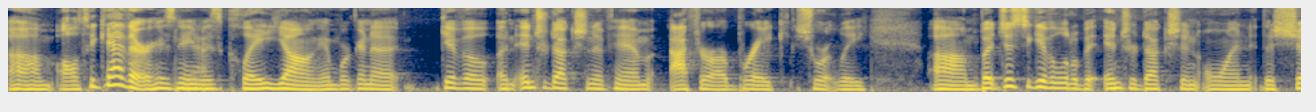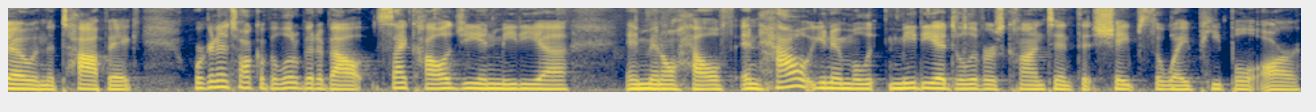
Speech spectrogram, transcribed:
um, all together. His name yeah. is Clay Young, and we're going to give a, an introduction of him after our break shortly. Um, but just to give a little bit introduction on the show and the topic, we're going to talk a little bit about psychology and media and mental health and how you know media delivers content that shapes the way people are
